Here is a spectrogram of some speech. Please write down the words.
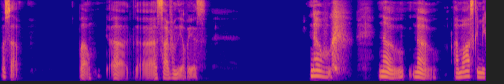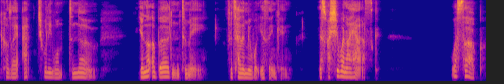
What's up? Well, uh, aside from the obvious. No, no, no. I'm asking because I actually want to know. You're not a burden to me for telling me what you're thinking, especially when I ask. What's up?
